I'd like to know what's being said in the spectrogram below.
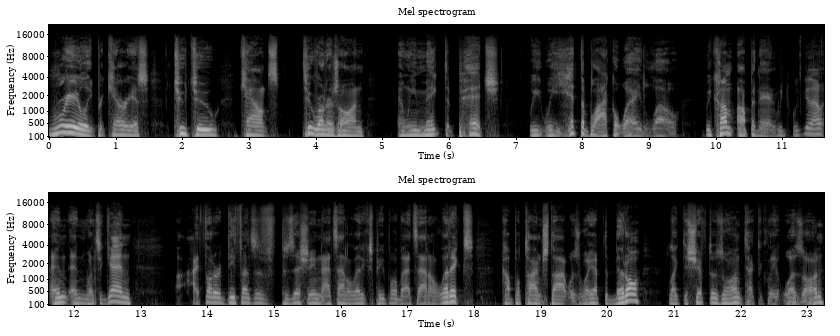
really precarious two two counts, two runners on, and we make the pitch. We we hit the black away low we come up and in. We, we, you know, and and once again, I thought our defensive positioning. That's analytics, people. That's analytics. Couple times Stott was way up the middle, like the shift was on. Technically, it was on.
